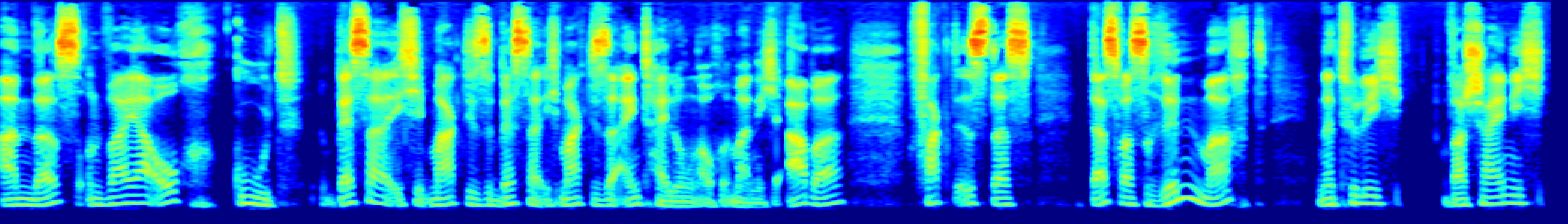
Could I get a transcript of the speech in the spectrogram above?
anders und war ja auch gut. Besser, ich mag diese besser, ich mag diese Einteilung auch immer nicht. Aber Fakt ist, dass das, was Rin macht, natürlich wahrscheinlich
